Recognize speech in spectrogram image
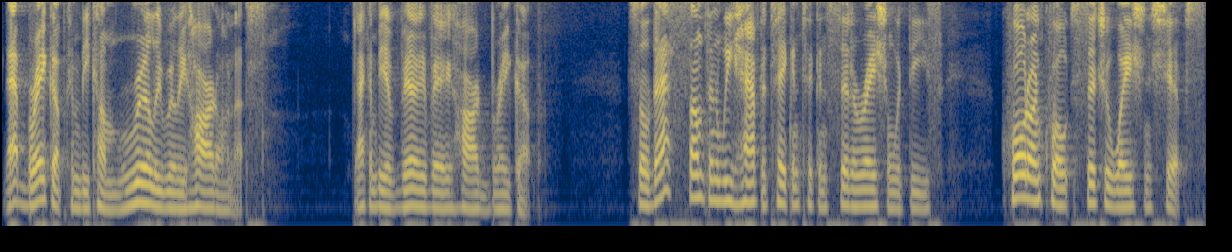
that breakup can become really, really hard on us. That can be a very, very hard breakup. So that's something we have to take into consideration with these quote unquote situationships.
